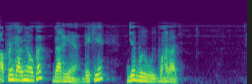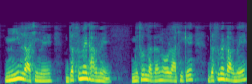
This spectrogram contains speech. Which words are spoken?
अपने घर में होकर बैठ गए हैं। देखिए जय गुरु महाराज। मीन राशि में दसवें घर में मिथुन लगन और राशि के दसवें घर में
